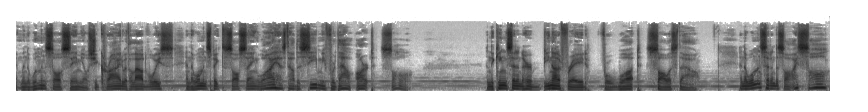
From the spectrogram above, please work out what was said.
And when the woman saw Samuel, she cried with a loud voice. And the woman spake to Saul, saying, Why hast thou deceived me? For thou art Saul. And the king said unto her, Be not afraid, for what sawest thou? And the woman said unto Saul, I saw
